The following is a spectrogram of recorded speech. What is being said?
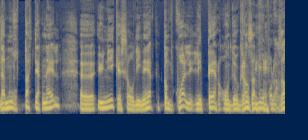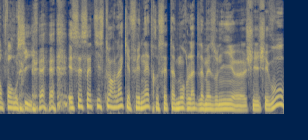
d'amour paternel euh, unique, extraordinaire. Comme quoi, les pères ont de grands amours pour leurs enfants aussi. Et c'est cette histoire-là qui a fait naître cet amour-là de l'Amazonie euh, chez, chez vous,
